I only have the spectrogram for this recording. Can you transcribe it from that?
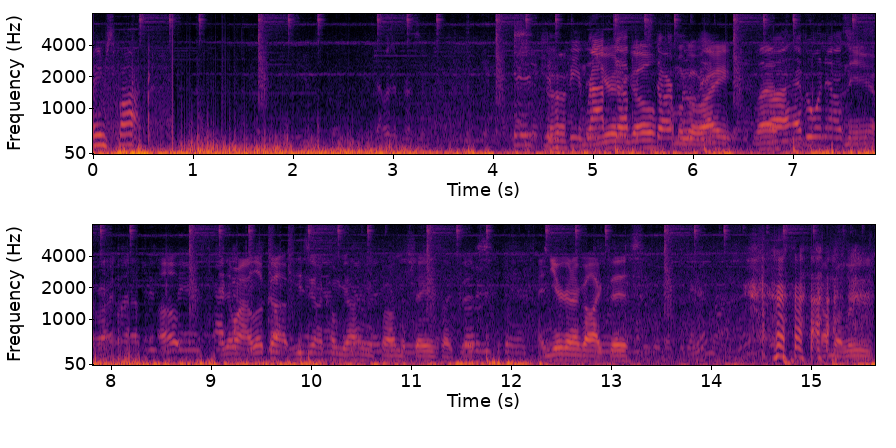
Same spot. Can be And then wrapped you're up gonna go, and start I'm gonna go moving. right, Uh, everyone else. and then right, left, up. And then when I look up, he's gonna come behind me and put on the shades like this. And you're gonna go like this. I'm gonna lose.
